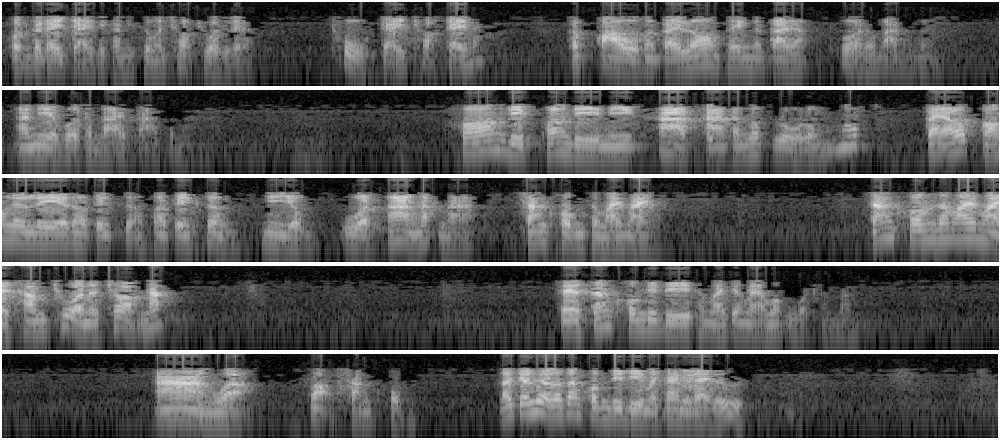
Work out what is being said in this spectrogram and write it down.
คนก็ได้ใจสิครับนี่คือมันชอบชั่วอยู่แล้ว ถูกใจชอบใจนะก็เป่ากันไปร้องเพลงกันไปละทั่วทั้งบ้านทั้งเมืองอันนี้พวกทำลายศาสนาของดิบของดีมีค่าพากันลบหลู่ลงมดไปเอาของเลวๆมาเป็นเครื่องมาเป็นเครื่องนิยม อวดอ้างนักหนา สังคมสมัยใหม่ สังคมสมัยใหม่ทำชั่วนะชอบนัก แต่สังคมดีๆทำไมจึงไม่เอามาอวดกันบ้างอ้างว่าเพราะสังคม เราจะเลือกเอาสังคมดีๆมาใช้ไม่ได้หรือ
